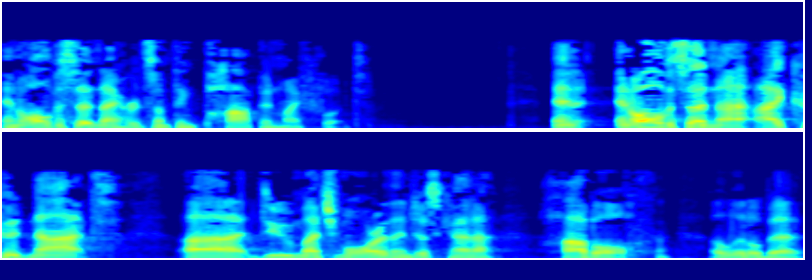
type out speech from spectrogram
And all of a sudden I heard something pop in my foot. And, and all of a sudden I, I could not, uh, do much more than just kind of hobble a little bit.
